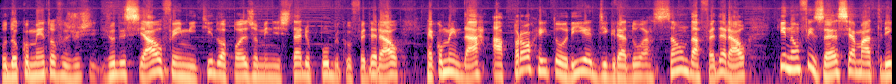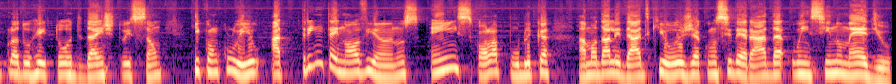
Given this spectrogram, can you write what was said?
O documento judicial foi emitido após o Ministério Público Federal recomendar à Pró-Reitoria de Graduação da Federal que não fizesse a matrícula do reitor da instituição que concluiu há 39 anos em escola pública, a modalidade que hoje é considerada o ensino médio.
